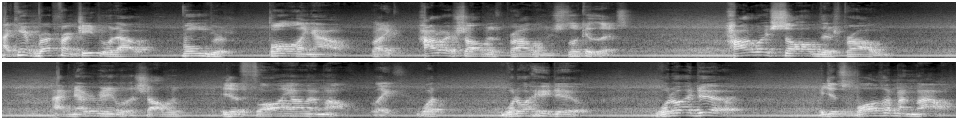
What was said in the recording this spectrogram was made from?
I can't brush my teeth without foam falling out. Like, how do I solve this problem? Just look at this. How do I solve this problem? I've never been able to solve it. It's just falling out of my mouth. Like, what what do I do? What do I do? It just falls out of my mouth.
